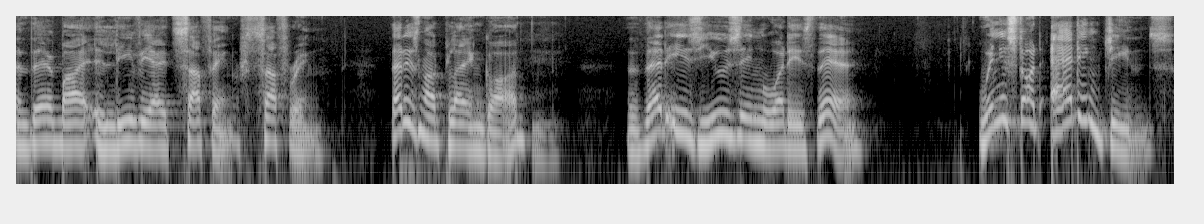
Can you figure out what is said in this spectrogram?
and thereby alleviate suffering. Suffering. That is not playing God. Mm-hmm. That is using what is there. When you start adding genes,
